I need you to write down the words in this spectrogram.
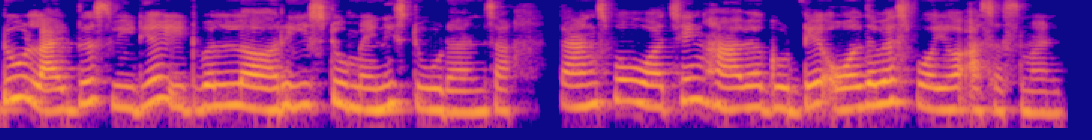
Do like this video. It will uh, reach to many students. Thanks for watching. Have a good day. All the best for your assessment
